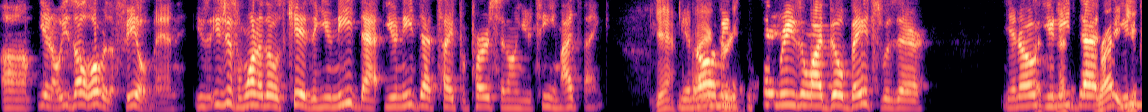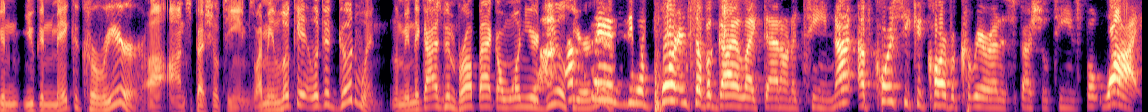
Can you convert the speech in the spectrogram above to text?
Um, you know, he's all over the field, man. He's he's just one of those kids, and you need that. You need that type of person on your team. I think. Yeah, You know, I, mean, it's the same reason why Bill Bates was there. You know, That- you need that. right. You, need- can you can make a career uh, on special teams. I mean, look at look at Goodwin. I mean, the guy's been brought back on one year deals I'm here. Saying the importance of a guy like that on a team. Not, of course, he could carve a career out of special teams, but why?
